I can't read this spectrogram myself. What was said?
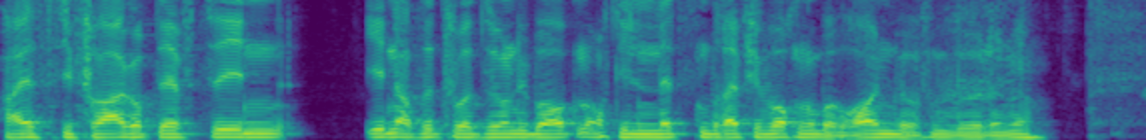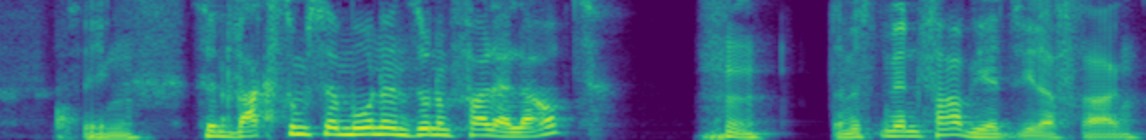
heißt die Frage, ob der FC in, je nach Situation überhaupt noch die letzten drei, vier Wochen überrollen dürfen würde. Ne? Deswegen. Sind Wachstumshormone in so einem Fall erlaubt? Hm, da müssten wir den Fabi jetzt wieder fragen.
